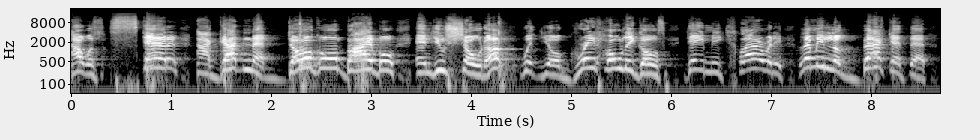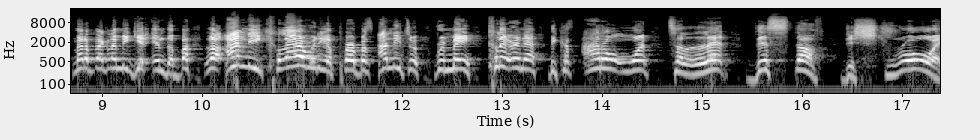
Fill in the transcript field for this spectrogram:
I was scattered. I got in that doggone Bible and you showed up with your great Holy Ghost, gave me clarity. Let me look back at that. Matter of fact, let me get in the. Look, I need clarity of purpose. I need to remain clear in that because I don't want to let this stuff destroy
